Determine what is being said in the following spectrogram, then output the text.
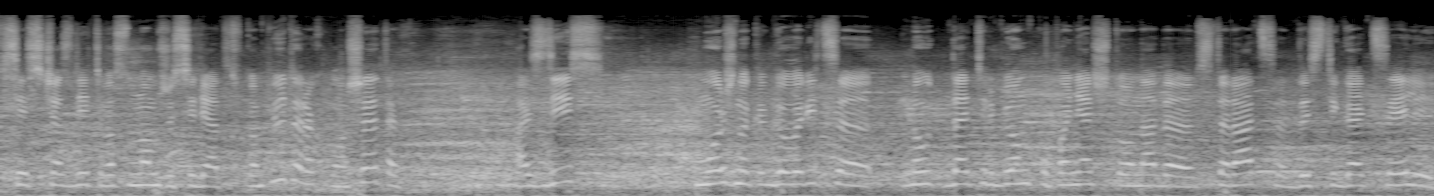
Все сейчас дети в основном же сидят в компьютерах, планшетах. А здесь можно, как говорится, ну, дать ребенку понять, что надо стараться достигать целей.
